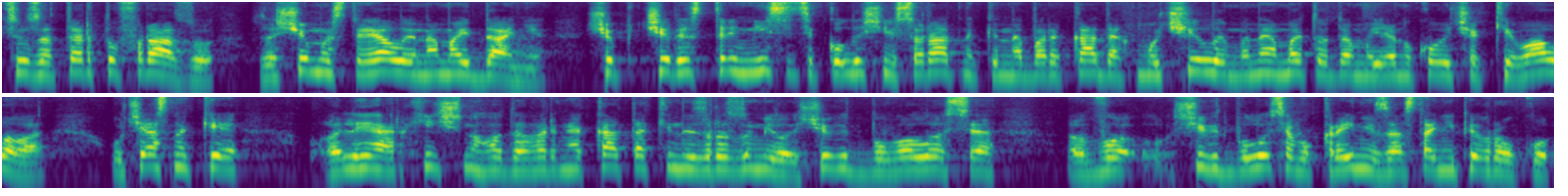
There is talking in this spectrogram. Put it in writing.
цю затерту фразу, за що ми стояли на майдані, щоб через три місяці колишні соратники на барикадах мочили мене методами Януковича Ківалова, учасники олігархічного доверняка так і не зрозуміли, що відбувалося в що відбулося в Україні за останні півроку.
